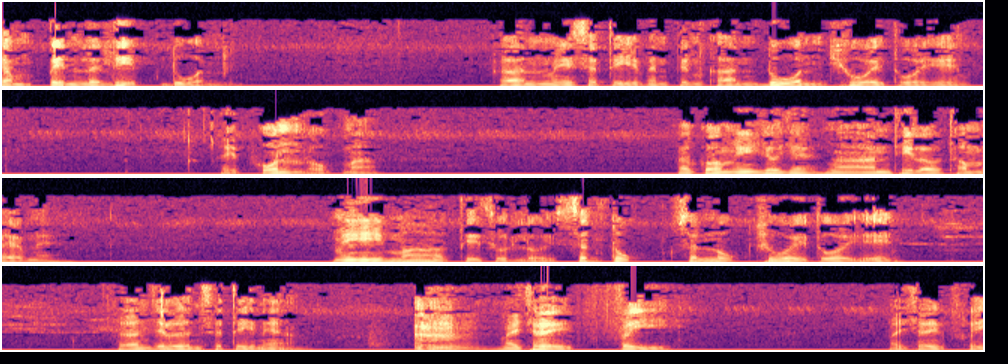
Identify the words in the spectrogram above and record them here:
จำเป็นและรีบด่วน การมีสติมันเป็นการด่วนช่วยตัวเอง ให้พ้นออกมา แล้วก็มีเยอะแยะงานที่เราทำแบบนี้ มีมากที่สุดเลย สนุกสนุกช่วยตัวเอง การเจริญสติเนี่ย ไม่ใช่ฟรี ไม่ใช่ฟรี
